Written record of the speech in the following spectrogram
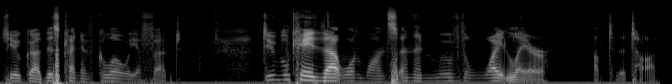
So you've got this kind of glowy effect. Duplicate that one once, and then move the white layer up to the top.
